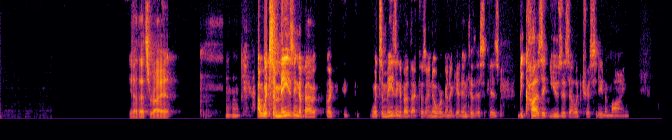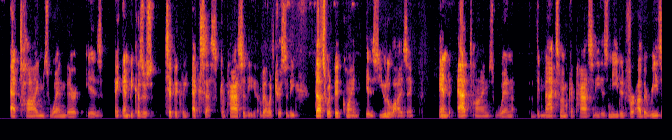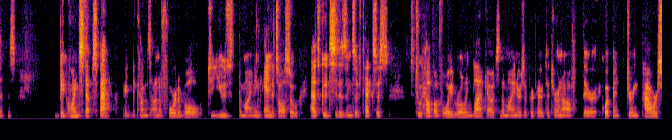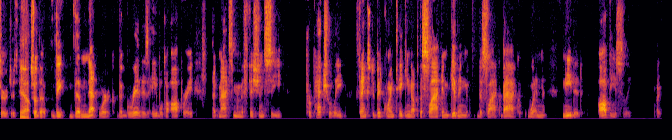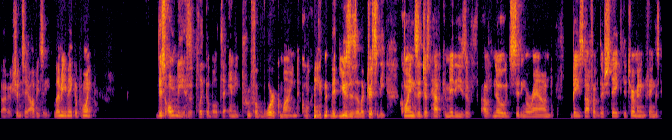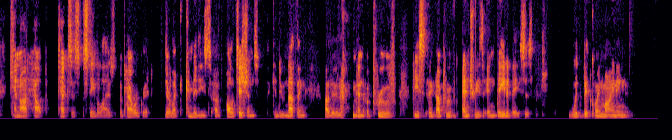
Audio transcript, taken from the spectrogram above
Yeah, that's right. Mm-hmm. Uh, what's amazing about like what's amazing about that because I know we're going to get into this is because it uses electricity to mine at times when there is and because there's typically excess capacity of electricity. That's what Bitcoin is utilizing. And at times when the maximum capacity is needed for other reasons, Bitcoin steps back. It becomes unaffordable to use the mining. And it's also, as good citizens of Texas, to help avoid rolling blackouts, the miners are prepared to turn off their equipment during power surges. Yeah. So the, the, the network, the grid is able to operate at maximum efficiency perpetually, thanks to Bitcoin taking up the slack and giving the slack back when needed. Obviously, I shouldn't say obviously, let me make a point this only is applicable to any proof of work mined coin that uses electricity. Coins that just have committees of, of nodes sitting around based off of their stake determining things cannot help Texas stabilize the power grid. They're like committees of politicians that can do nothing other than approve piece, approved entries in databases. With Bitcoin mining,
